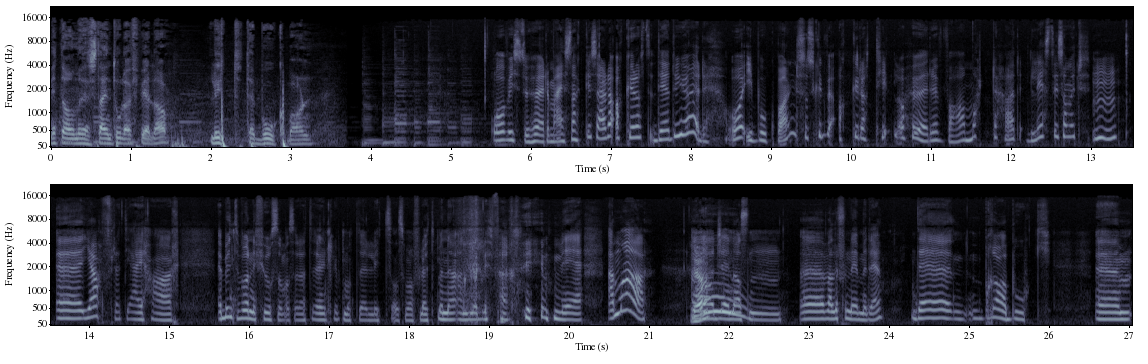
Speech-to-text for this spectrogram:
Mitt navn er Stein Torleif Bjella. Lytt til Bokbarn. Og hvis du hører meg snakke, så er det akkurat det du gjør. Og i Bokbaren så skulle vi akkurat til å høre hva Marte har lest i sommer. Mm. Uh, ja, for at jeg har Jeg begynte på den i fjor sommer, så dette er egentlig på en måte litt sånn småflaut. Men jeg har endelig blitt ferdig med Emma av Ja. Jane Austen. Uh, veldig fornøyd med det. Det er en bra bok. Um,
